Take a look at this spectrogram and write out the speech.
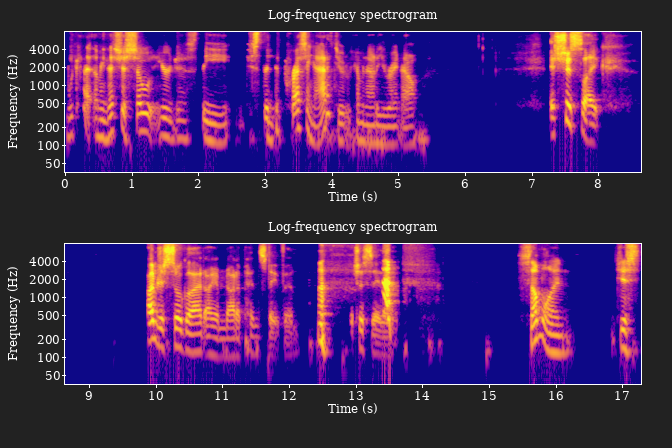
What kind of, I mean, that's just so you're just the just the depressing attitude coming out of you right now. It's just like I'm just so glad I am not a Penn State fan. Let's just say that. someone just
